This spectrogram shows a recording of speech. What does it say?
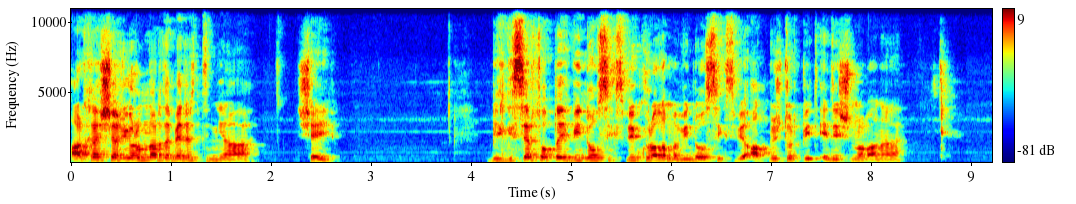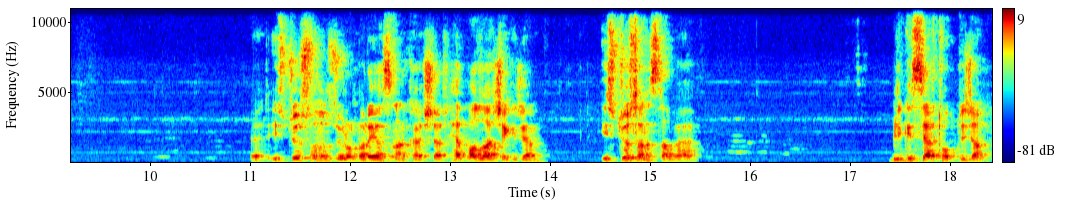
Arkadaşlar yorumlarda belirtin ya. Şey. Bilgisayar toplayıp Windows XP kuralım mı? Windows XP 64 bit edition olanı. Evet istiyorsanız yorumlara yazın arkadaşlar. Hep vallahi çekeceğim. İstiyorsanız tabii. Bilgisayar toplayacağım.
